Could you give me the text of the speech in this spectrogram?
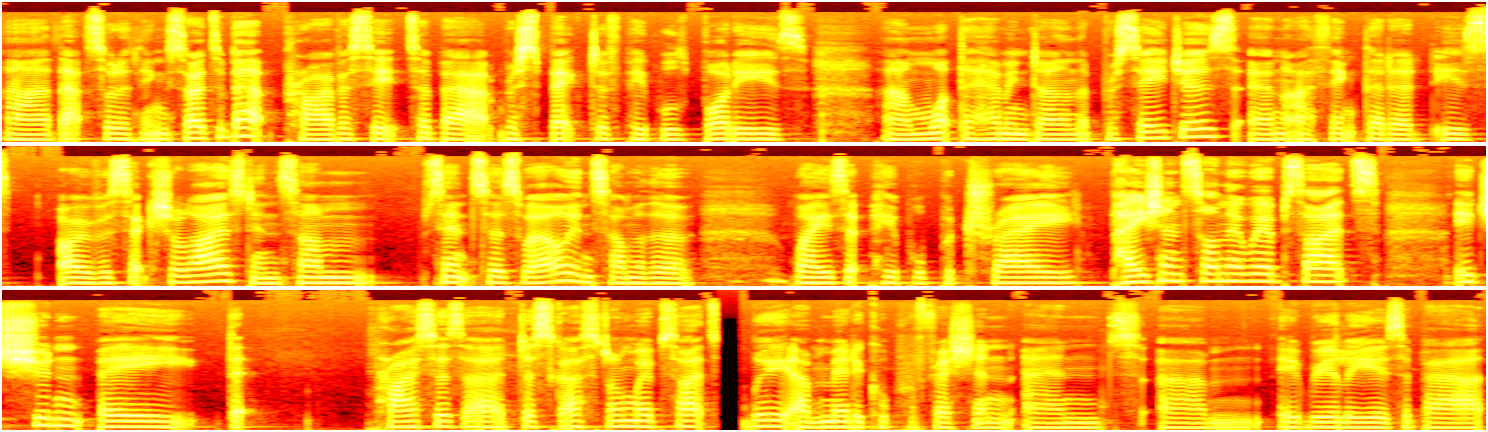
uh, that sort of thing. So it's about privacy, it's about respect of people's bodies, um, what they're having done in the procedures, and I think that it is over sexualized in some sense as well in some of the ways that people portray patients on their websites. It shouldn't be that prices are discussed on websites. We are a medical profession, and um, it really is about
